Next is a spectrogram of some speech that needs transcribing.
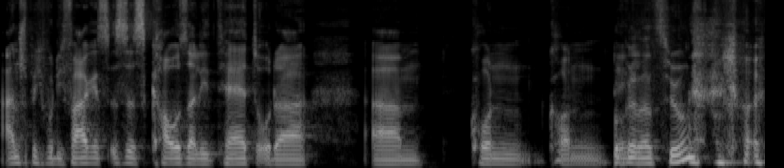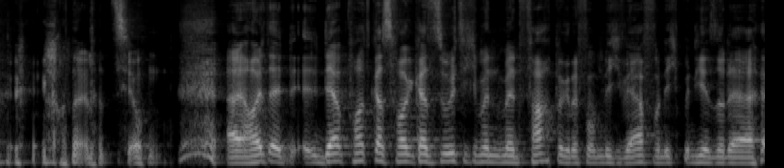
anspricht, wo die Frage ist, ist es Kausalität oder ähm, Kon, Kon Korrelation? Korrelation. Äh, heute in der Podcast-Folge kannst du richtig mit, mit Fachbegriffen um dich werfen und ich bin hier so der,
